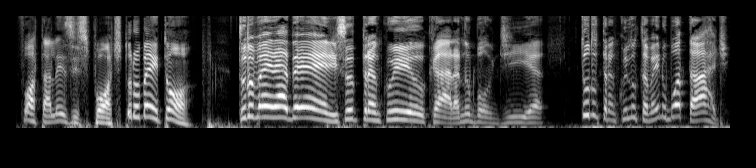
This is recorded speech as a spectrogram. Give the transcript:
Fortaleza Esporte. Tudo bem, Tom? Tudo bem, né, Denis? Tudo tranquilo, cara, no bom dia. Tudo tranquilo também no boa tarde.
